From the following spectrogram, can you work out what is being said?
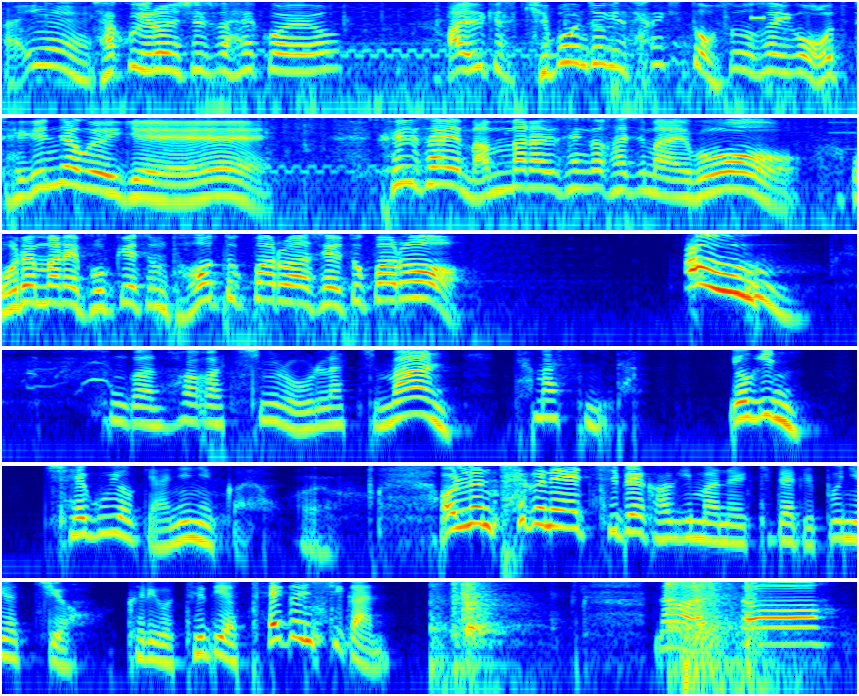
아, 예. 자꾸 이런 실수 할 거예요? 아 이렇게 해서 기본적인 상식도 없어서 이거 어떻게 되겠냐고요 이게. 회사에 만만하게 생각하지 말고 오랜만에 복귀했으면 더 똑바로 하세요 똑바로. 아우! 순간 화가 치밀어 올랐지만 참았습니다. 여긴 제 구역이 아니니까요. 아휴. 얼른 퇴근해 집에 가기만을 기다릴 뿐이었죠. 그리고 드디어 퇴근 시간. 나 왔어.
